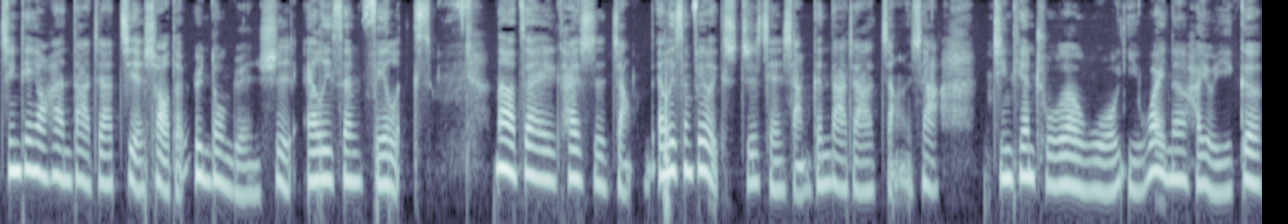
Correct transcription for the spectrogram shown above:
今天要和大家介绍的运动员是 Alison Felix。那在开始讲 Alison Felix 之前，想跟大家讲一下，今天除了我以外呢，还有一个。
